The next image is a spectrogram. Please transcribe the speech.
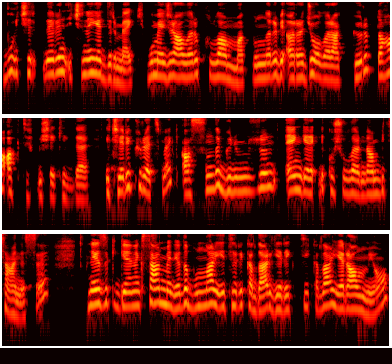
bu içeriklerin içine yedirmek, bu mecraları kullanmak, bunları bir aracı olarak görüp daha aktif bir şekilde içerik üretmek aslında günümüzün en gerekli koşullarından bir tanesi. Ne yazık ki geleneksel medyada bunlar yeteri kadar, gerektiği kadar yer almıyor.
